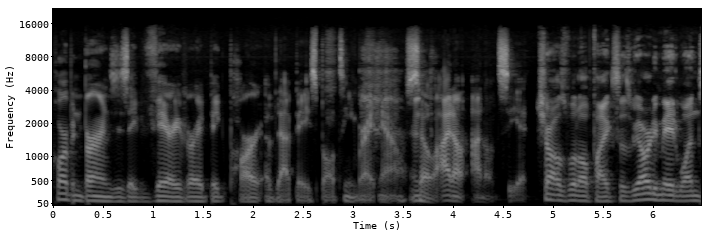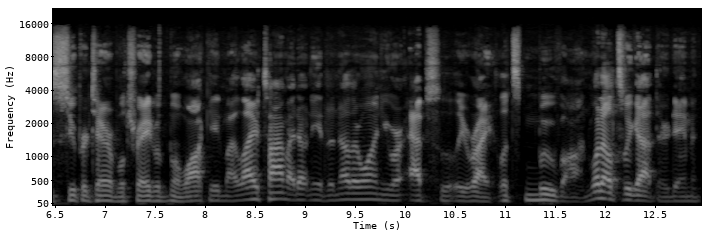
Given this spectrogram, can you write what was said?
Corbin Burnes is a very, very big part of that baseball team right now. So I don't, I don't see it. Charles Woodall Pike says, We already made one super terrible trade with Milwaukee in my lifetime. I don't need another one. You are absolutely right. Let's move on. What else we got there, Damon?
